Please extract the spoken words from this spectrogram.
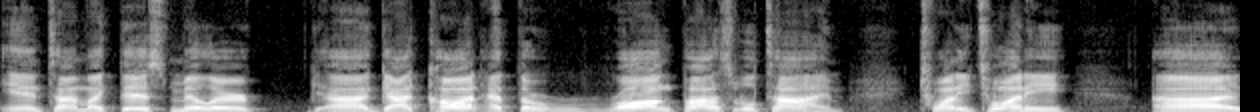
in a time like this, Miller uh, got caught at the wrong possible time. 2020, uh,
